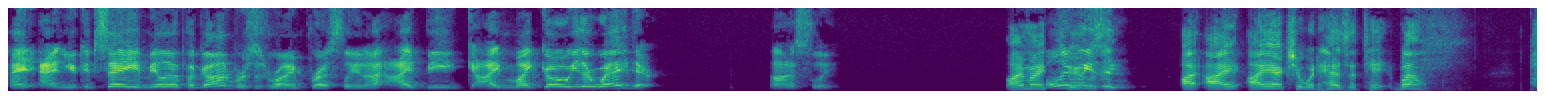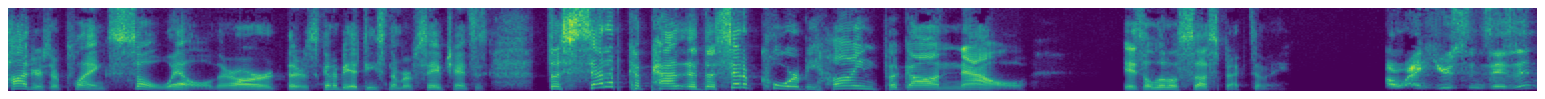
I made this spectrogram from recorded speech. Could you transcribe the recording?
And, and you could say Emilio Pagan versus Ryan Pressly, and I, I'd be, I might go either way there honestly. I might only too. reason I, I I actually would hesitate. Well, Padres are playing so well. There are there's going to be a decent number of save chances. The setup capacity, the setup core behind Pagan now is a little suspect to me. Oh, and Houston's isn't.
